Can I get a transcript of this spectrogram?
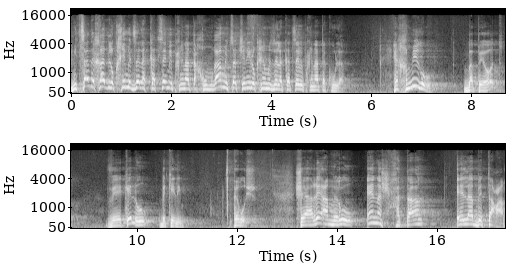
מצד אחד לוקחים את זה לקצה מבחינת החומרה, מצד שני לוקחים את זה לקצה מבחינת הכולה. החמירו בפאות והקלו בכלים. פירוש, שהרי אמרו, אין השחתה אלא בתער.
